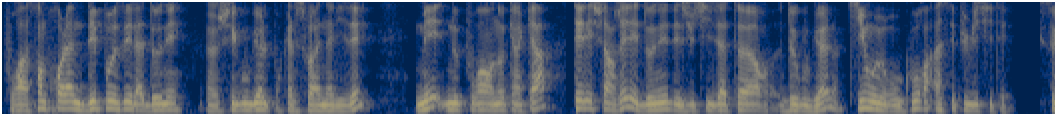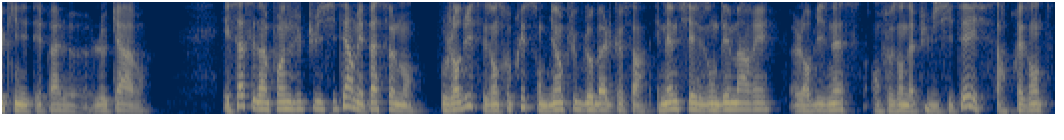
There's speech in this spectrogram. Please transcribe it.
pourra sans problème déposer la donnée euh, chez Google pour qu'elle soit analysée, mais ne pourra en aucun cas télécharger les données des utilisateurs de Google qui ont eu recours à ces publicités, ce qui n'était pas le, cas avant. Et ça, c'est d'un point de vue publicitaire, mais pas seulement. Aujourd'hui, ces entreprises sont bien plus globales que ça. Et même si elles ont démarré leur business en faisant de la publicité, et si ça représente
